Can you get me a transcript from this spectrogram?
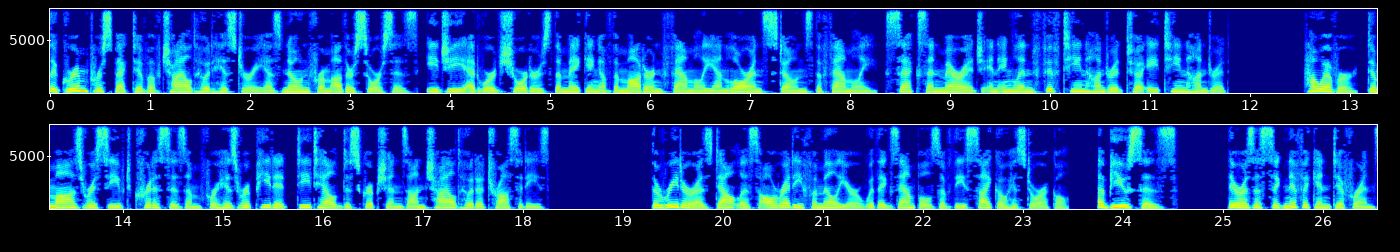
The grim perspective of childhood history is known from other sources, e.g. Edward Shorter's The Making of the Modern Family and Lawrence Stone's The Family, Sex and Marriage in England 1500–1800. However, deMause received criticism for his repeated, detailed descriptions on childhood atrocities. The reader is doubtless already familiar with examples of these psychohistorical abuses there is a significant difference,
